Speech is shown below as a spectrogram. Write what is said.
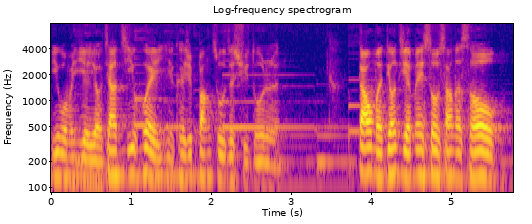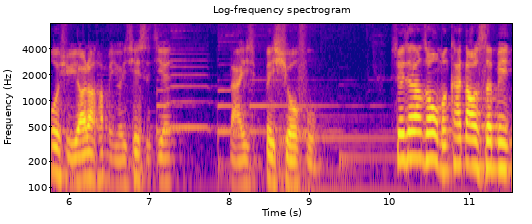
以我们也有这样机会，也可以去帮助这许多人。当我们弟兄姐妹受伤的时候，或许要让他们有一些时间来被修复。所以在当中，我们看到生命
